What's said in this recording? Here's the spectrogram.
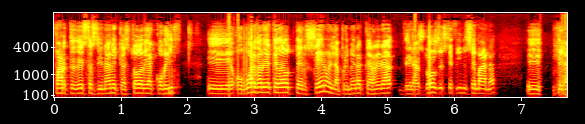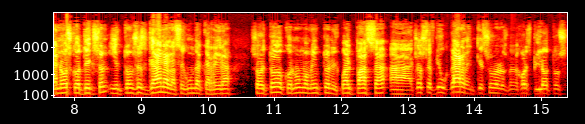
parte de estas dinámicas todavía COVID eh, había quedado tercero en la primera carrera de las dos de este fin de semana, eh, que ganó Scott Dixon, y entonces gana la segunda carrera, sobre todo con un momento en el cual pasa a Joseph Newgarden, que es uno de los mejores pilotos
